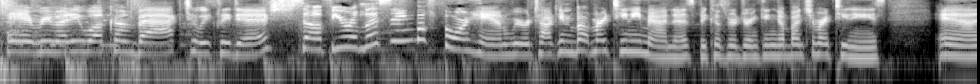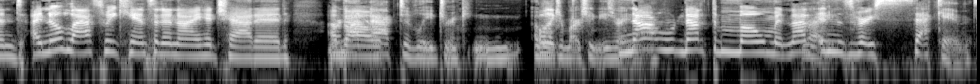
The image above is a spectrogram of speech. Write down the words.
Hey, everybody, welcome back to Weekly Dish. So if you were listening beforehand, we were talking about Martini Madness because we're drinking a bunch of martinis. And I know last week Hanson and I had chatted we're about not actively drinking a bunch of martinis right not, now. Not at the moment, not Right. in this very second,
